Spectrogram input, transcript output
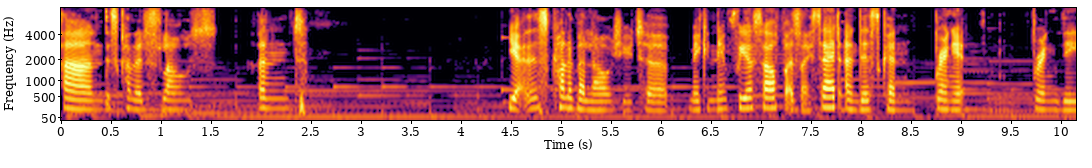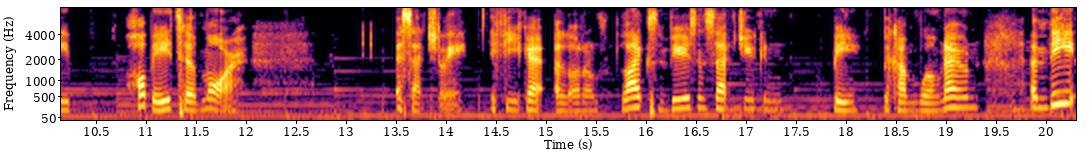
and this kind of just allows and yeah, this kind of allows you to make a name for yourself, as I said, and this can bring it bring the hobby to more essentially if you get a lot of likes and views and such, you can be become well known and be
